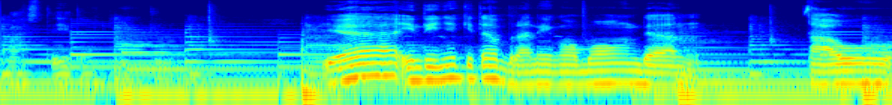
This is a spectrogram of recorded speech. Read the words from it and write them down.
Pasti itu. Ya intinya kita berani ngomong dan tahu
